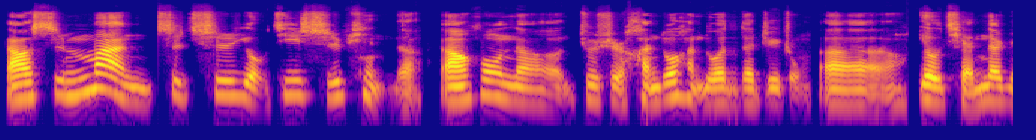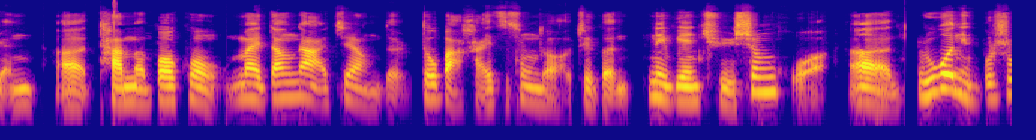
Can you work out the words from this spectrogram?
然后是慢，是吃有机食品的，然后呢就是很多很多的这种呃有钱的人啊，他们包括麦当娜这样的，都把孩子送到这个那边去生活。呃，如果你不是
